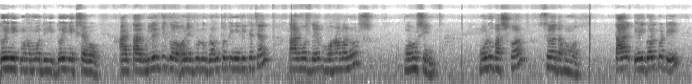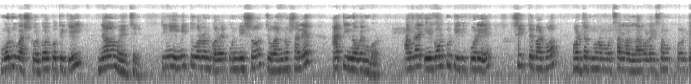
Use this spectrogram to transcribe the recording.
দৈনিক মোহাম্মদী, দৈনিক সেবক। আর তার উল্লেখযোগ্য অনেকগুলো গ্রন্থ তিনি লিখেছেন। তার মধ্যে মহামানুষ, মহসিন মরু ভাস্কর সৈয়দ আহমদ। তার এই গল্পটি মরু ভাস্কর গল্প থেকেই নেওয়া হয়েছে। তিনি মৃত্যুবরণ করেন উনিশশো চুয়ান্ন সালের আটই নভেম্বর। আমরা এই গল্পটি পড়ে শিখতে পারব হরজত মোহাম্মদ সাল্লাহ সম্পর্কে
